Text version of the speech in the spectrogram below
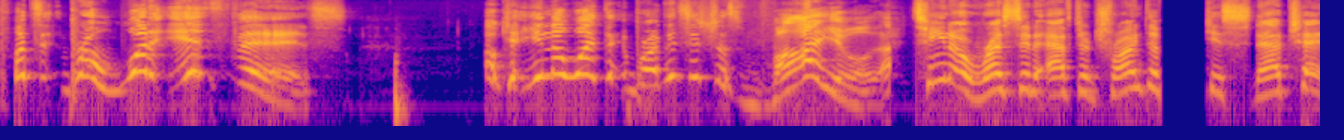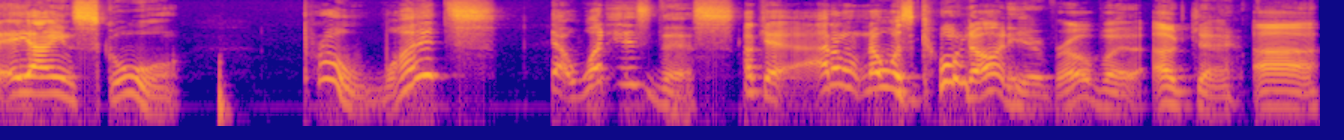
puts it, bro, what is this? Okay, you know what, bro, this is just vile. Teen arrested after trying to his Snapchat AI in school. Bro, what? Yeah, what is this? Okay, I don't know what's going on here, bro, but okay. Uh,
